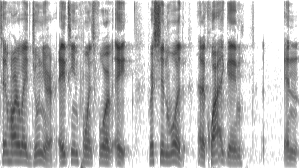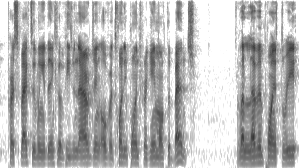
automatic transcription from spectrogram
Tim Hardaway Jr., 18 points, 4 of 8. Christian Wood had a quiet game in perspective when you think of he's been averaging over 20 points per game off the bench. About 11 points, 3,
